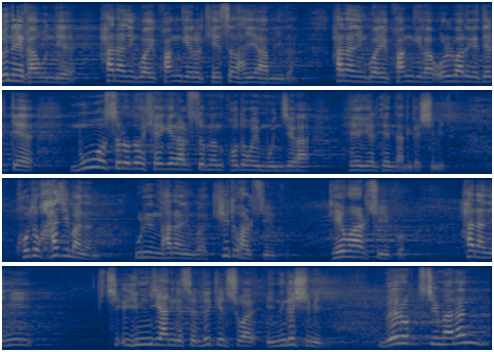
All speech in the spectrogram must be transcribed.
은혜 가운데 하나님과의 관계를 개선해야 합니다. 하나님과의 관계가 올바르게 될 때 무엇으로도 해결할 수 없는 고독의 문제가 해결된다는 것입니다. 고독하지만은 우리는 하나님과 기도할 수 있고 대화할 수 있고 하나님이 임재한 것을 느낄 수가 있는 것입니다. 외롭지만은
